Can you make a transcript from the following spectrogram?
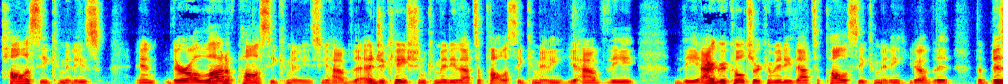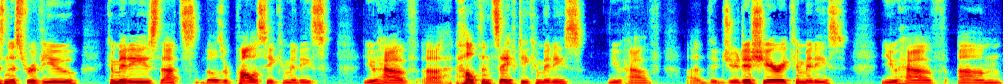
policy committees, and there are a lot of policy committees. You have the education committee, that's a policy committee. You have the the agriculture committee, that's a policy committee. You have the the business review committees, that's those are policy committees. You have uh, health and safety committees. You have uh, the judiciary committees. You have um,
